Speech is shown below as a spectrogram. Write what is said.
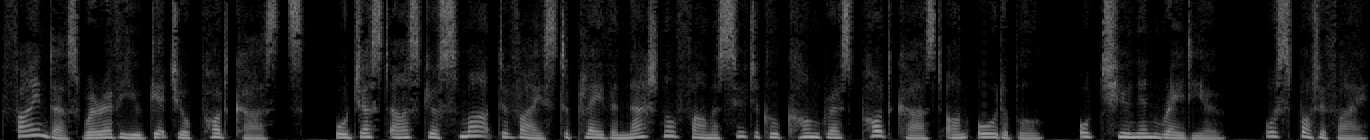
Find us wherever you get your podcasts, or just ask your smart device to play the National Pharmaceutical Congress podcast on Audible, or TuneIn Radio, or Spotify.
